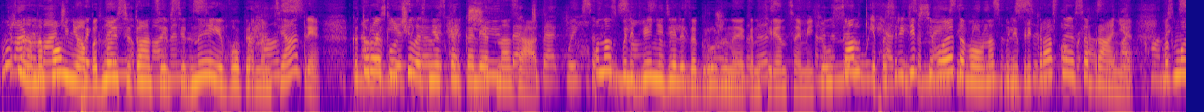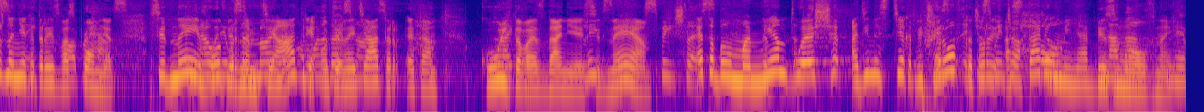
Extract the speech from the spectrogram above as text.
Можно я напомню об одной ситуации в Сиднее в оперном театре, которая случилась несколько лет назад. У нас были две недели загруженные конференциями Hillsong, и посреди всего этого у нас были прекрасные собрания. Возможно, некоторые из вас помнят. В Сиднее в оперном театре, оперный театр — это культовое здание Сиднея. Это был момент, один из тех вечеров, который оставил меня безмолвной.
